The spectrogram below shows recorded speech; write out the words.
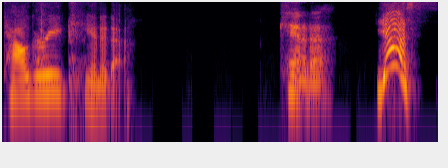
Calgary, Canada? Canada. Yes.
